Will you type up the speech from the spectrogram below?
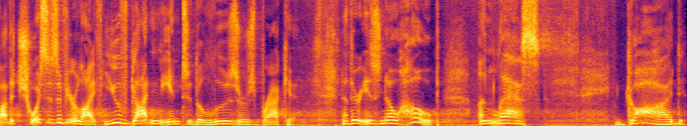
by the choices of your life, you've gotten into the loser's bracket. Now, there is no hope unless God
